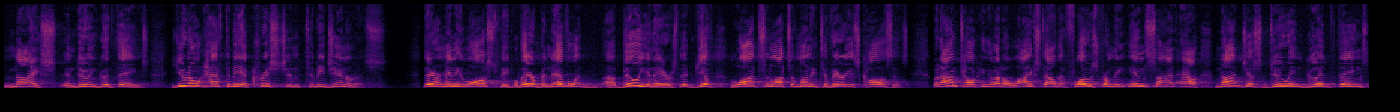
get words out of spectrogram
nice and doing good things. You don't have to be a Christian to be generous. There are many lost people. They are benevolent uh, billionaires that give lots and lots of money to various causes. But I'm talking about a lifestyle that flows from the inside out, not just doing good things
